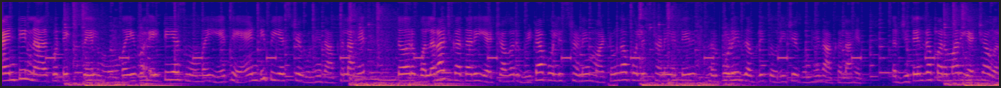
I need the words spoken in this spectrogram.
अँटी नार्कोटिक सेल मुंबई व एटीएस मुंबई येथे एनडीपीएसचे गुन्हे दाखल आहेत. तर बलराज कतारी याच्यावर विटा पोलीस ठाणे माटुंगा पोलीस ठाणे येथे घरफोडी जबरी चोरीचे गुन्हे दाखल आहेत. तर जितेंद्र परमार याच्यावर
